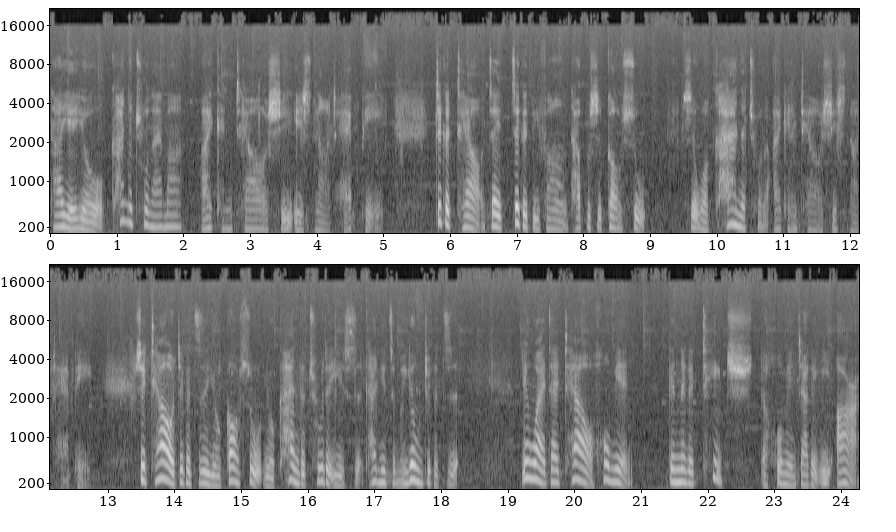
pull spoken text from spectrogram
它也有看得出来吗？I can tell she is not happy。这个 tell 在这个地方，它不是告诉，是我看得出来。I can tell she's not happy。 所以 tell 这个字有告诉、有看得出的意思，看你怎么用这个字。另外，在 tell 后面。跟那个 teach 的后面加个 er，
